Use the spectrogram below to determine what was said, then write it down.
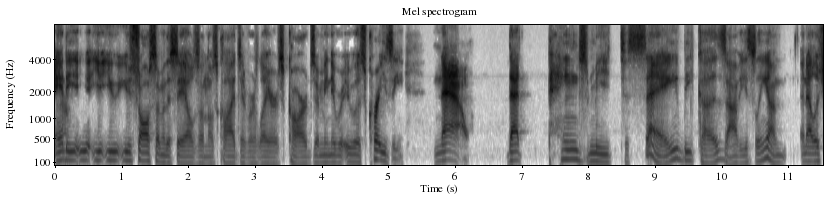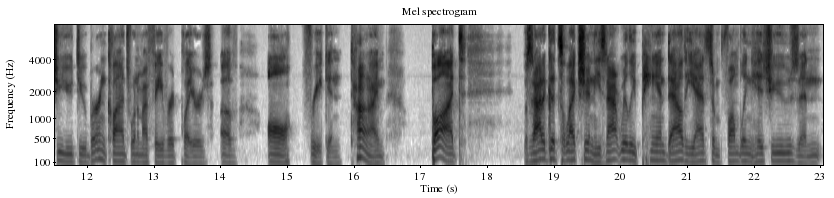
Andy, you, you, you saw some of the sales on those Clyde Edwards-Helaire's cards. I mean, it, it was crazy. Now, that pains me to say because obviously I'm an LSU YouTuber and Clyde's one of my favorite players of all freaking time. But was not a good selection. He's not really panned out. He had some fumbling issues, and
